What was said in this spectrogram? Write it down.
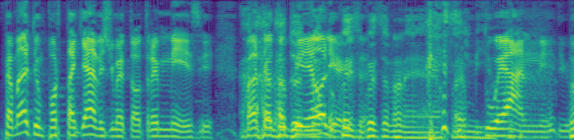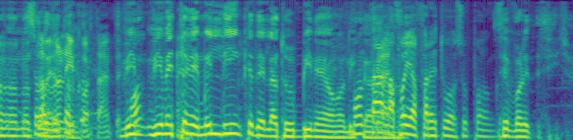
per me un portachiavi ci metto tre mesi. Ma Ah, una no, turbina no, eolica. questo, che- questo non è affar mio. Due anni. Tipo. No, no, lo non è importante. Vi, vi metteremo il link della turbina eolica. Montarla poi a fare tuo, suppongo. Se volete, sì, certo.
